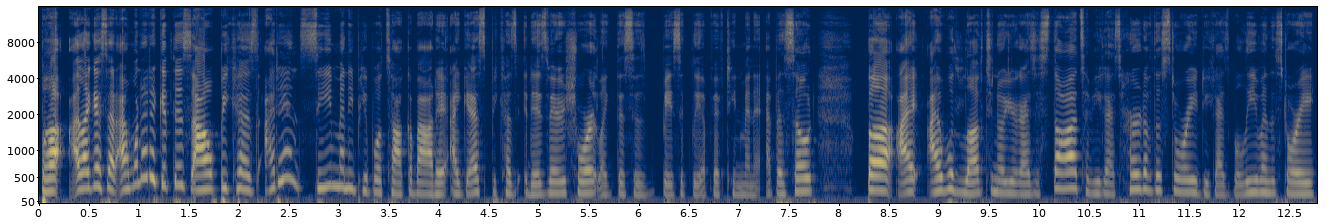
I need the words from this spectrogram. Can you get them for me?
But like I said, I wanted to get this out because I didn't see many people talk about it. I guess because it is very short. Like this is basically a 15 minute episode. But I, I would love to know your guys' thoughts. Have you guys heard of the story? Do you guys believe in the story?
